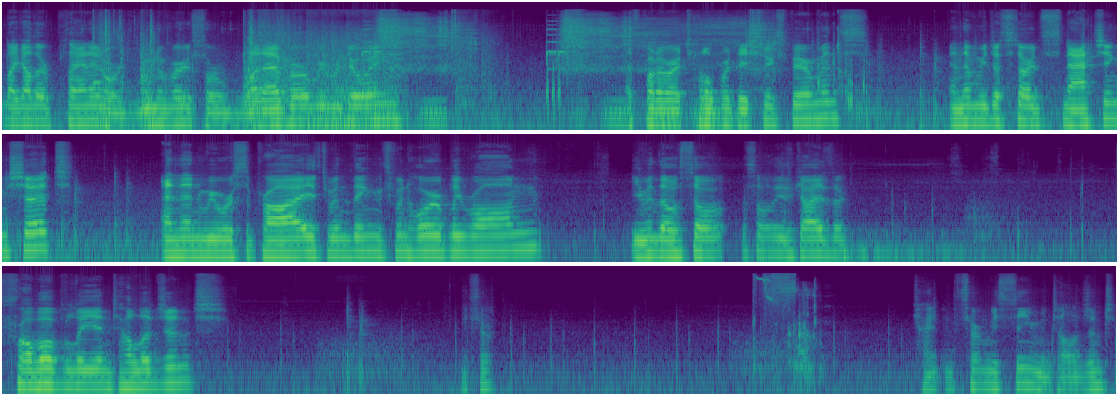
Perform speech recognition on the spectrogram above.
like other planet or universe or whatever we were doing as part of our teleportation experiments. And then we just started snatching shit. And then we were surprised when things went horribly wrong. Even though so some of these guys are probably intelligent. They certainly seem intelligent.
